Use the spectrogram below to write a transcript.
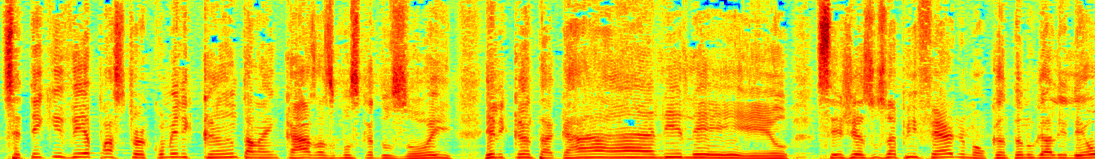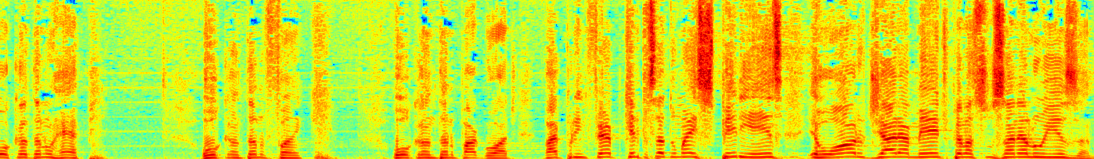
Você tem que ver, pastor, como ele canta lá em casa as músicas do Zoe. Ele canta Galileu. Se Jesus vai para o inferno, irmão, cantando Galileu ou cantando rap. Ou cantando funk ou cantando pagode. Vai para o inferno porque ele precisa de uma experiência. Eu oro diariamente pela Suzana e Luísa.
